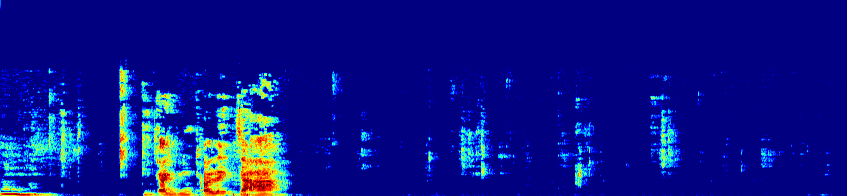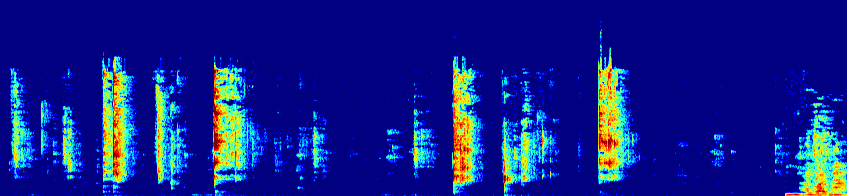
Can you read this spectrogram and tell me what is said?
อืม กันกินกันเลยจ้าอร่อยมาก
